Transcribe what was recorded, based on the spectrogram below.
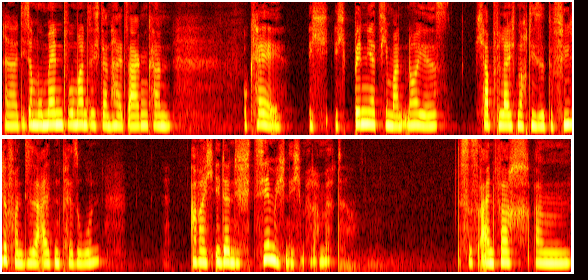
äh, dieser Moment, wo man sich dann halt sagen kann, okay, ich, ich bin jetzt jemand Neues, ich habe vielleicht noch diese Gefühle von dieser alten Person, aber ich identifiziere mich nicht mehr damit. Das ist einfach, ähm,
